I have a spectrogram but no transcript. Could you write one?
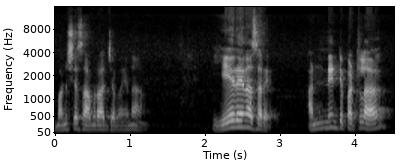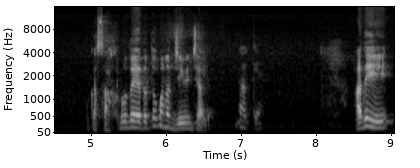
మనుష్య సామ్రాజ్యమైన ఏదైనా సరే అన్నింటి పట్ల ఒక సహృదయతతో మనం జీవించాలి. ఓకే. అది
